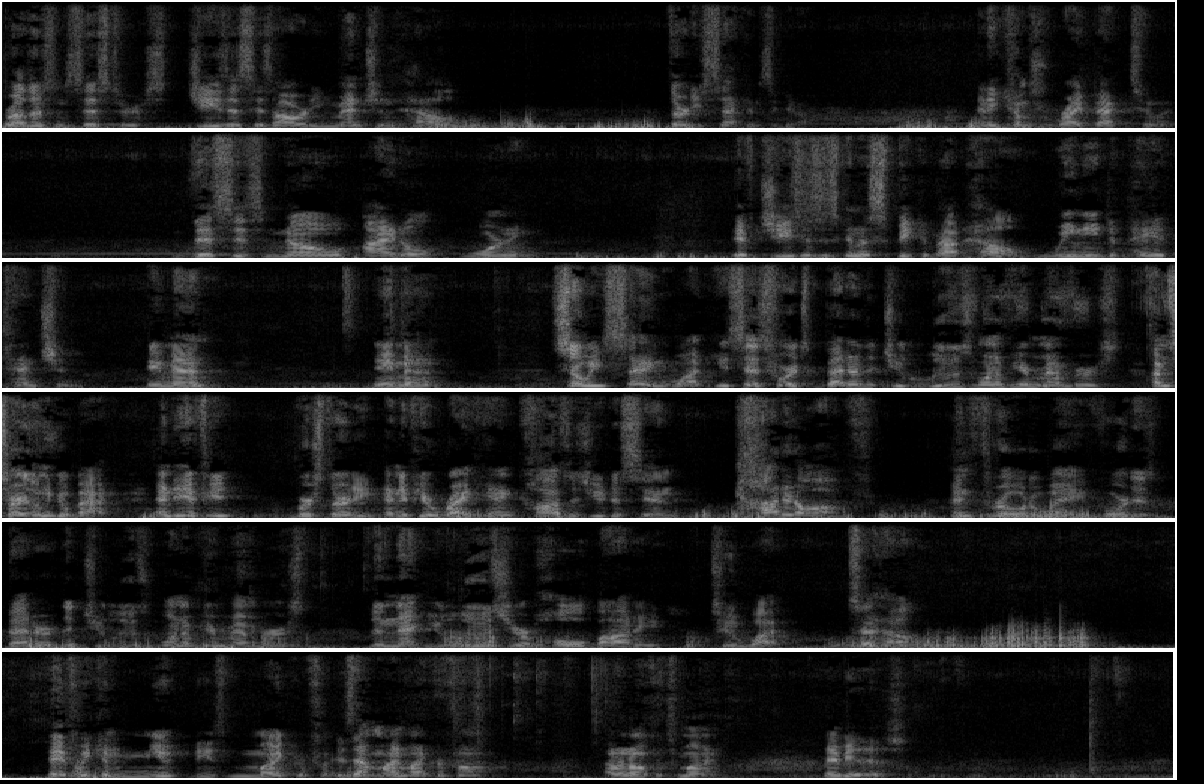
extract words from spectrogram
Brothers and sisters, Jesus has already mentioned hell 30 seconds ago, and he comes right back to it. This is no idle warning. If Jesus is going to speak about hell, we need to pay attention. Amen? Amen. So he's saying what? He says, For it's better that you lose one of your members. I'm sorry, let me go back. And if you, verse 30, and if your right hand causes you to sin, cut it off and throw it away. For it is better that you lose one of your members than that you lose your whole body to what? To hell. Hey, if we can mute these microphones. Is that my microphone? I don't know if it's mine. Maybe it is.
